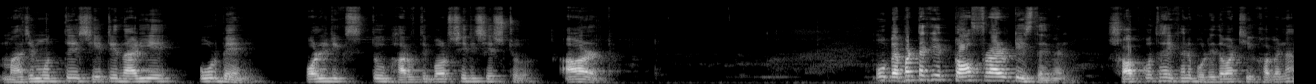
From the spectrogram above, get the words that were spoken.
মাঝে মধ্যে সেটে দাঁড়িয়ে পড়বেন। পলিটিক্স তো ভারতবর্ষেরই শ্রেষ্ঠ। আর্ট ও ব্যাপারটাকে টপ প্রায়োরিটিস দেবেন। সব কথা এখানে বলে দেওয়া ঠিক হবে না,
